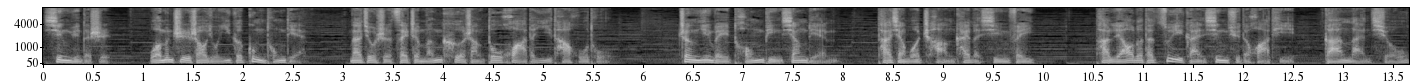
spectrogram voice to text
幸运的是，我们至少有一个共同点，那就是在这门课上都画得一塌糊涂。正因为同病相怜，他向我敞开了心扉。他聊了他最感兴趣的话题——橄榄球。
